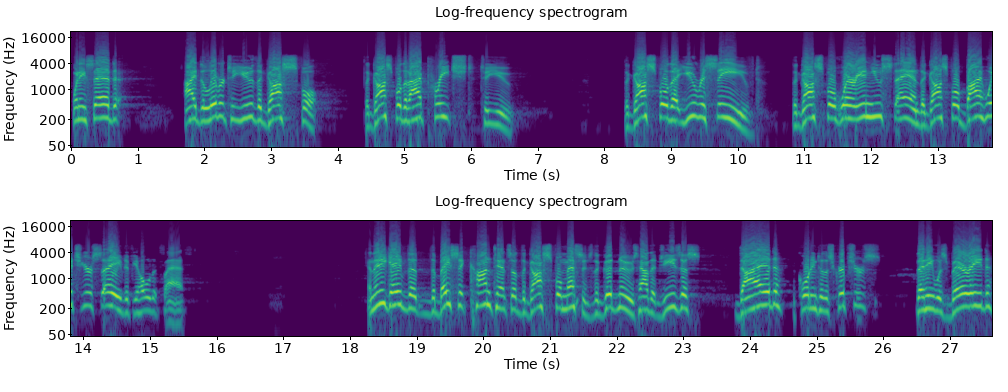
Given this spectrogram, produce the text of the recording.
When he said, I delivered to you the gospel, the gospel that I preached to you, the gospel that you received, the gospel wherein you stand, the gospel by which you're saved if you hold it fast. And then he gave the, the basic contents of the gospel message, the good news, how that Jesus died according to the scriptures, that he was buried,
